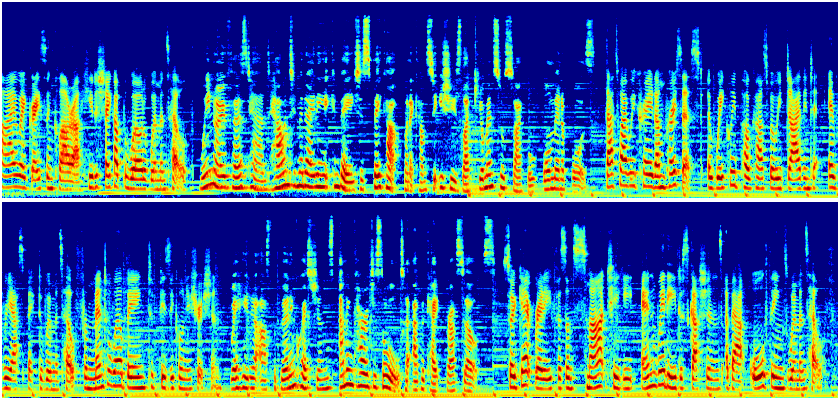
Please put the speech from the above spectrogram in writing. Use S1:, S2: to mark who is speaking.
S1: Hi, we're Grace and Clara, here to shake up the world of women's health.
S2: We know firsthand how intimidating it can be to speak up when it comes to issues like your menstrual cycle or menopause.
S1: That's why we create Unprocessed, a weekly podcast where we dive into every aspect of women's health, from mental well-being to physical nutrition.
S2: We're here to ask the burning questions and encourage us all to advocate for ourselves.
S1: So get ready for some smart, cheeky, and witty discussions about all things women's health.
